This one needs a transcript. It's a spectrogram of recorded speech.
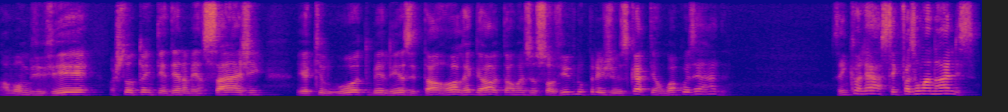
Nós vamos viver, pastor, estou entendendo a mensagem e aquilo outro, beleza e tal, ó, legal e tal, mas eu só vivo no prejuízo. Cara, tem alguma coisa errada. Você tem que olhar, você tem que fazer uma análise.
